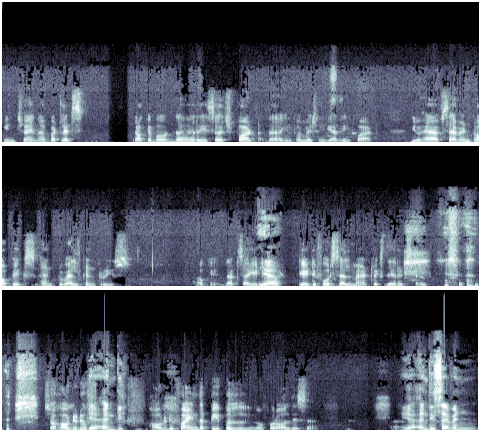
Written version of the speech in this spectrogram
in China, but let's talk about the research part, the information gathering part. You have seven topics and 12 countries. Okay, that's a 84, Yeah. 84 cell matrix there itself. so how did you yeah and the how did you find the people you know for all this uh, yeah and the seven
